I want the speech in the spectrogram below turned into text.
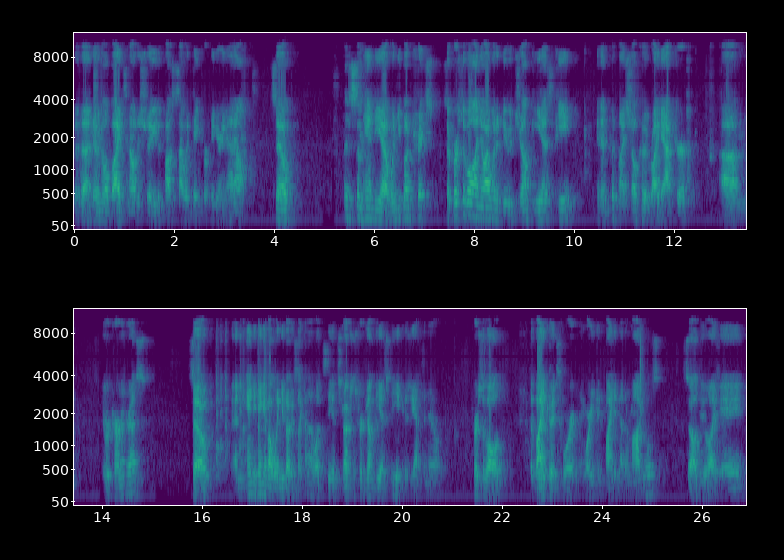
with uh, no null bytes, and I'll just show you the process I would take for figuring that out. So this is some handy uh, Windybug tricks. So first of all, I know I want to do jump ESP and then put my shellcode right after um, the return address. So, and handy thing about Windybug is like, oh, what's the instructions for jump ESP? Because you have to know, first of all, the bytecodes for it and where you can find it in other modules. So I'll do like A,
